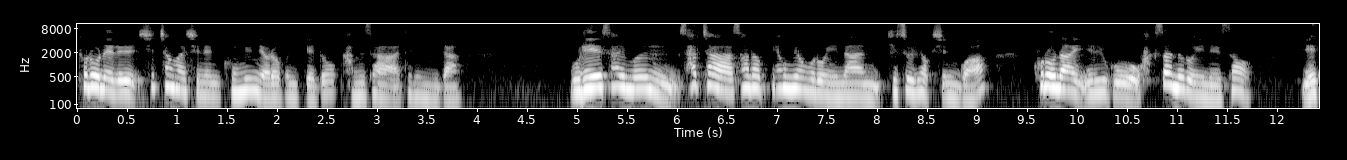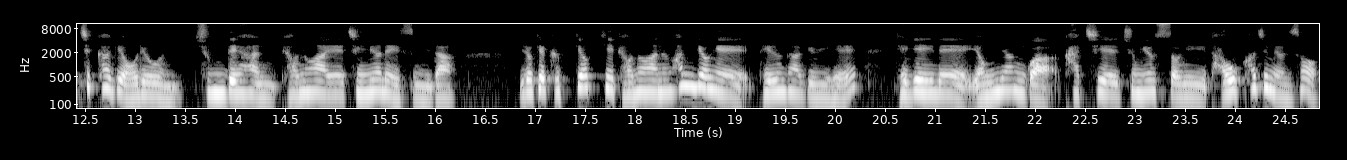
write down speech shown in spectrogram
토론회를 시청하시는 국민 여러분께도 감사드립니다. 우리의 삶은 4차 산업혁명으로 인한 기술혁신과 코로나19 확산으로 인해서 예측하기 어려운 중대한 변화에 직면해 있습니다. 이렇게 급격히 변화하는 환경에 대응하기 위해 개개인의 역량과 가치의 중요성이 더욱 커지면서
